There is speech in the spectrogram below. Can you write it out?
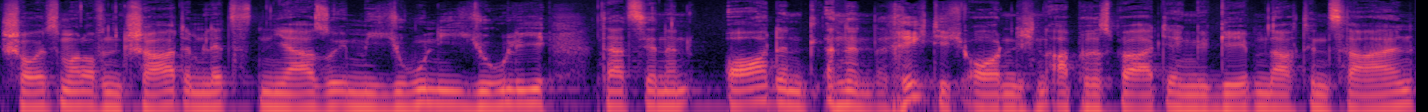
Ich schaue jetzt mal auf den Chart im letzten Jahr, so im Juni, Juli. Da hat es ja einen, ordent, einen richtig ordentlichen Abriss bei Adyen gegeben nach den Zahlen.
